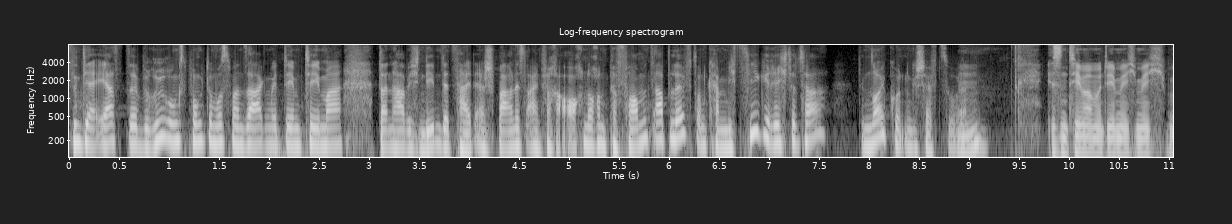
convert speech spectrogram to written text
sind ja erste Berührungspunkte, muss man sagen, mit dem Thema, dann habe neben der Zeitersparnis einfach auch noch einen Performance-Uplift und kann mich zielgerichteter dem Neukundengeschäft zuwenden. Mhm ist ein Thema, mit dem ich mich äh,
